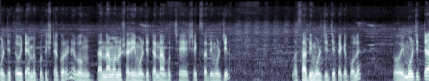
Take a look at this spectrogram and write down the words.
মসজিদটা ওই টাইমে প্রতিষ্ঠা করেন এবং তার নাম অনুসারে এই মসজিদটার নাম হচ্ছে শেখ সাদি মসজিদ বা সাদি মসজিদ যেটাকে বলে। তো এই মসজিদটা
